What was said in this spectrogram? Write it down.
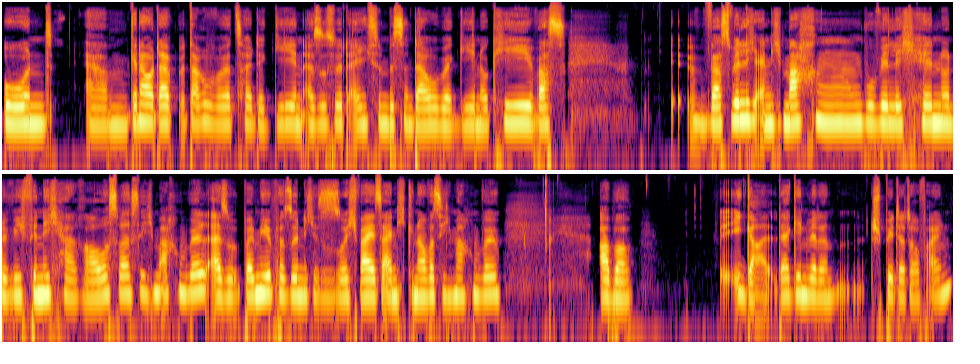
und ähm, genau da, darüber wird es heute gehen. Also es wird eigentlich so ein bisschen darüber gehen, okay, was, was will ich eigentlich machen, wo will ich hin oder wie finde ich heraus, was ich machen will. Also bei mir persönlich ist es so, ich weiß eigentlich genau, was ich machen will. Aber egal, da gehen wir dann später drauf ein.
